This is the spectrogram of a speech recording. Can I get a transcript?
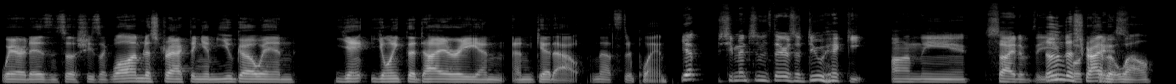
where it is. And so she's like, well, I'm distracting him. You go in, yank, yoink the diary, and and get out. And that's their plan. Yep, she mentions there's a doohickey on the side of the Doesn't describe it well.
